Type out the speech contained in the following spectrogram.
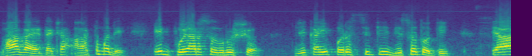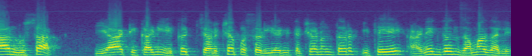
भाग आहे त्याच्या आतमध्ये एक भुयार सदृश्य जी काही परिस्थिती दिसत होती त्यानुसार या ठिकाणी एकच चर्चा पसरली आणि त्याच्यानंतर इथे अनेक जण जमा झाले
